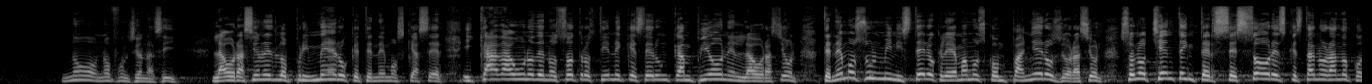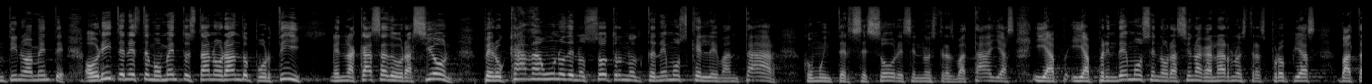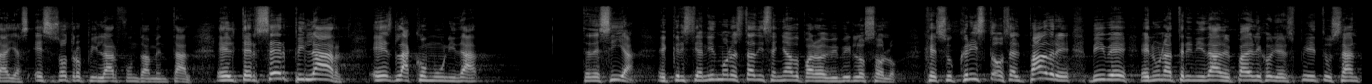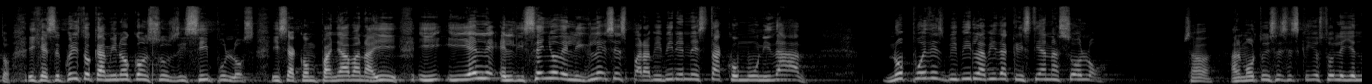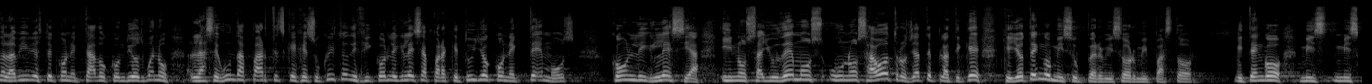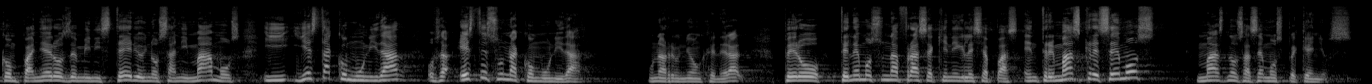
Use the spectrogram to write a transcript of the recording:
No, no funciona así. La oración es lo primero que tenemos que hacer y cada uno de nosotros tiene que ser un campeón en la oración. Tenemos un ministerio que le llamamos compañeros de oración. Son 80 intercesores que están orando continuamente. Ahorita en este momento están orando por ti en la casa de oración, pero cada uno de nosotros nos tenemos que levantar como intercesores en nuestras batallas y, aprendemos en oración a ganar nuestras propias batallas. Ese es otro pilar fundamental. El tercer pilar es la comunidad. Te decía, el cristianismo no está diseñado para vivirlo solo. Jesucristo, o sea, el Padre vive en una Trinidad, el Padre, el Hijo y el Espíritu Santo. Y Jesucristo caminó con sus discípulos y se acompañaban ahí. Y, él, el diseño de la iglesia es para vivir en esta comunidad. No puedes vivir la vida cristiana solo. Sea, al mejor tú dices, es que yo estoy leyendo la Biblia, estoy conectado con Dios. Bueno, la segunda parte es que Jesucristo edificó la iglesia para que tú y yo conectemos con la iglesia y nos ayudemos unos a otros. Ya te platiqué que yo tengo mi supervisor, mi pastor. Y tengo mis, mis compañeros de ministerio y nos animamos. Y, y esta comunidad, o sea, esta es una comunidad, una reunión general. Pero tenemos una frase aquí en Iglesia Paz. Entre más crecemos, más nos hacemos pequeños.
